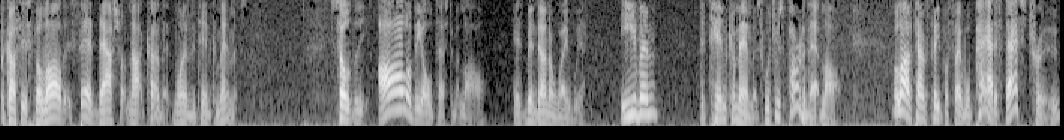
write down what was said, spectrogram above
Because it's the law that said, thou shalt not covet, one of the Ten Commandments. So the, all of the Old Testament law has been done away with. Even the Ten Commandments, which was part of that law. A lot of times people say, well, Pat, if that's true,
